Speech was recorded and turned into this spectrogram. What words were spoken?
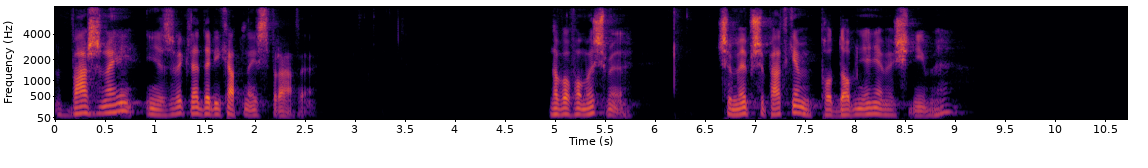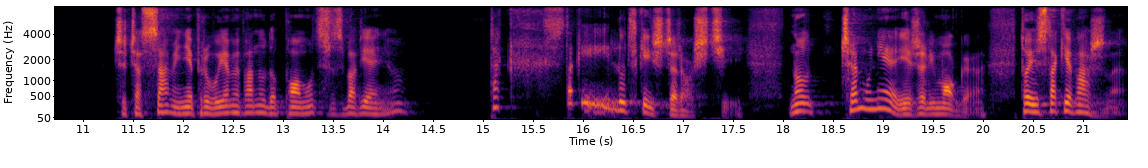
ważnej i niezwykle delikatnej sprawy. No bo pomyślmy, czy my przypadkiem podobnie nie myślimy? Czy czasami nie próbujemy Panu dopomóc w zbawieniu? Tak, z takiej ludzkiej szczerości. No, czemu nie, jeżeli mogę? To jest takie ważne.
